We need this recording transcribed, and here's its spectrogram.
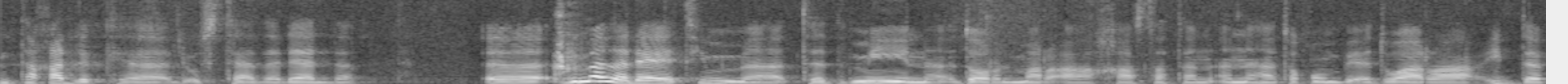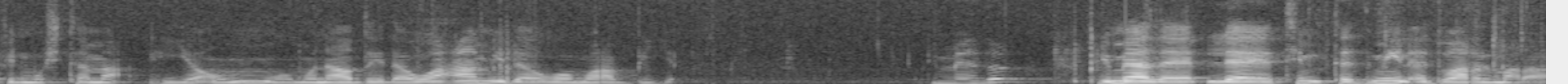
انتقل لك الأستاذة لالا آه، لماذا لا يتم تذمين دور المرأة خاصة أنها تقوم بأدوار عدة في المجتمع؟ هي أم ومناضلة وعاملة ومربية. لماذا؟ لماذا لا يتم تذمين أدوار المرأة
